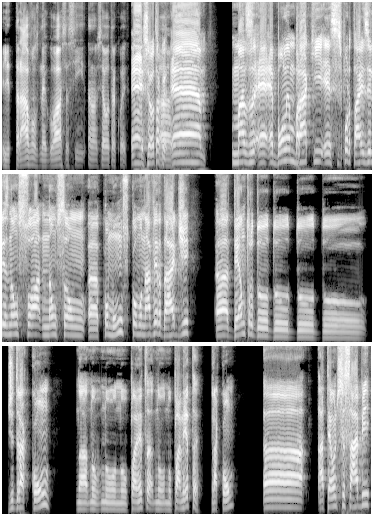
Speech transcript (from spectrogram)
ele trava uns negócios assim. Ah, não, isso é outra coisa. É, isso é outra coisa. Ah. É... Mas é, é, bom lembrar que esses portais eles não só não são uh, comuns, como na verdade uh, dentro do, do, do, do de Dracon, na, no, no, no, planeta, no, no planeta Dracon, uh, até onde se sabe,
